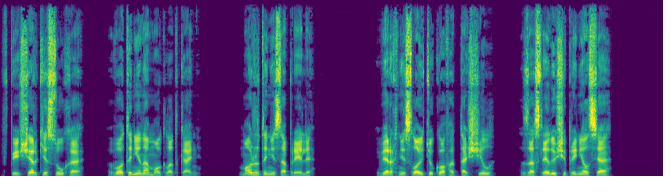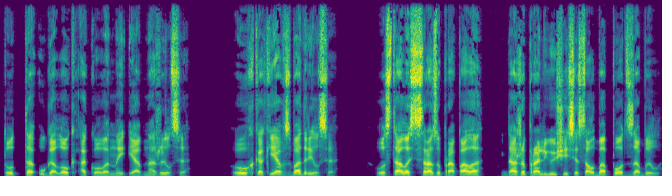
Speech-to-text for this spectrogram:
В пещерке сухо, вот и не намокла ткань. Может, и не сопрели. Верхний слой тюков оттащил, за следующий принялся. Тут-то уголок окованный и обнажился. Ух, как я взбодрился! Усталость сразу пропала, даже прольющийся со лба пот забыл.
